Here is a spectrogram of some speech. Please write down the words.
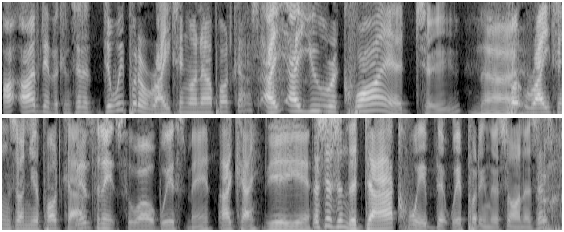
I, I've never considered. Do we put a rating on our podcast? Are, are you required to No. put ratings on your podcast? The internet's the wild west, man. Okay. Yeah, yeah. This isn't the dark web that we're putting this on, is it?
